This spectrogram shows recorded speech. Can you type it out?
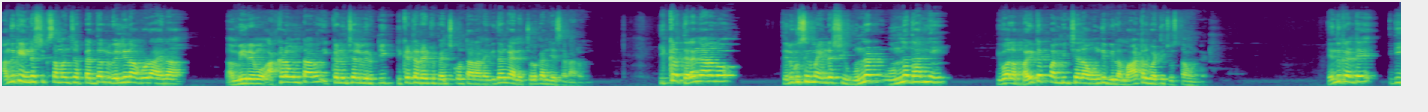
అందుకే ఇండస్ట్రీకి సంబంధించిన పెద్దలు వెళ్ళినా కూడా ఆయన మీరేమో అక్కడ ఉంటారు ఇక్కడ నుంచి వెళ్ళి మీరు టి టికెట్ల రేట్లు పెంచుకుంటారు అనే విధంగా ఆయన చులకం చేశాడు ఆ రోజు. ఇక్కడ తెలంగాణలో తెలుగు సినిమా ఇండస్ట్రీ ఉన్న ఉన్నదాన్ని ఇవాళ బయటకు పంపించేలా ఉంది వీళ్ళ మాటలు బట్టి చూస్తూ ఉంటే. ఎందుకంటే ఇది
